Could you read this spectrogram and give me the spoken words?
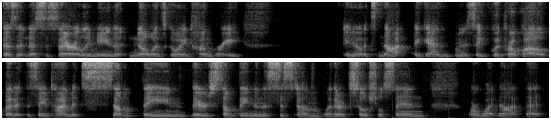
doesn't necessarily mean that no one's going hungry. You know, it's not, again, I'm going to say quid pro quo, but at the same time, it's something, there's something in the system, whether it's social sin or whatnot, that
